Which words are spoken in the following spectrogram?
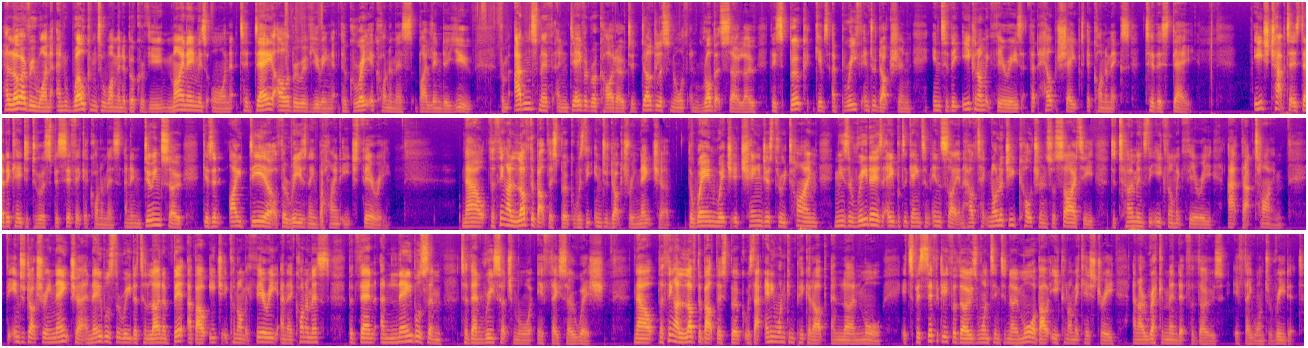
Hello, everyone, and welcome to One Minute Book Review. My name is Orn. Today, I'll be reviewing The Great Economist by Linda Yueh. From Adam Smith and David Ricardo to Douglass North and Robert Solow, this book gives a brief introduction into the economic theories that helped shape economics to this day. Each chapter is dedicated to a specific economist, and in doing so, gives an idea of the reasoning behind each theory. Now, the thing I loved about this book was the introductory nature. The way in which it changes through time means the reader is able to gain some insight in how technology, culture, and society determines the economic theory at that time. The introductory nature enables the reader to learn a bit about each economic theory and economist, but then enables them to then research more if they so wish. Now, the thing I loved about this book was that anyone can pick it up and learn more. It's specifically for those wanting to know more about economic history, and I recommend it for those if they want to read it.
